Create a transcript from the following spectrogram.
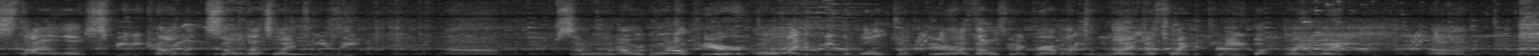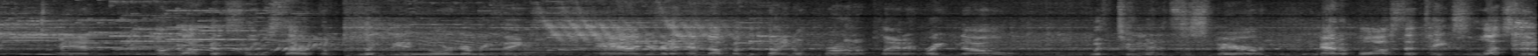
style of Speedy Comet, so that's why it's easy. Um, so now we're going up here. Oh, I didn't mean the wall jump there. I thought I was going to grab onto the ledge, that's why I hit the A button right away. That Sling Star, completely ignore everything, and you're going to end up at the Dino Piranha planet right now, with two minutes to spare, at a boss that takes less than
